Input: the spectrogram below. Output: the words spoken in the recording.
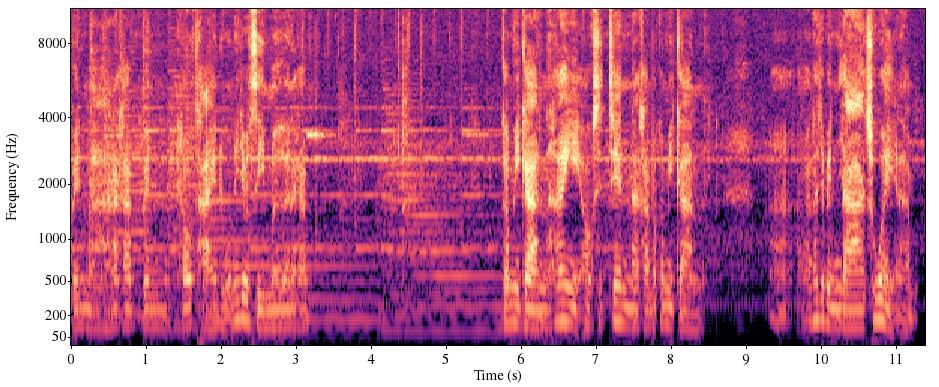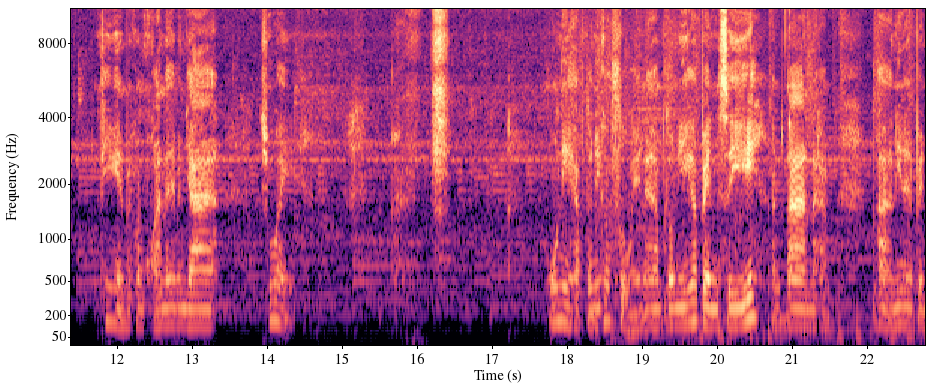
เป็นหมานะครับ เป็นเขาถ่ายดูนี่จะเป็นสีมือนะครับ ก็มีการให้ออกซิเจนนะครับ แล้วก็มีการอ่าน่าจะเป็นยาช่วยนะครับ ที่เห็นเป็นควันๆน่าจะเป็นยาช่วยโอ้นี่ครับตัวนี้ก็สวยนะครับ ตัวนี้ก็เป็นสีน้ำตาลนะครับ อ่านี่นะเป็น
